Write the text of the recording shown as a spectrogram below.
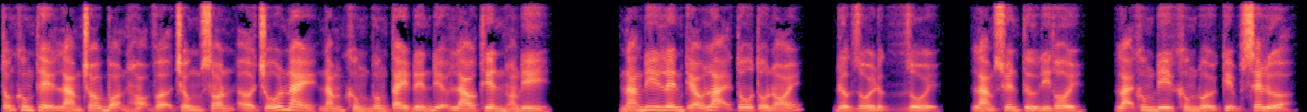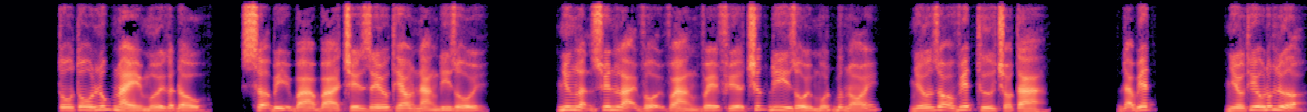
tổng không thể làm cho bọn họ vợ chồng son ở chỗ này nắm không buông tay đến địa lao thiên hoang đi. Nàng đi lên kéo lại tô tô nói, được rồi được rồi, làm xuyên tử đi thôi, lại không đi không đuổi kịp xe lửa. Tô tô lúc này mới gật đầu, sợ bị bà bà chế rêu theo nàng đi rồi. Nhưng lận xuyên lại vội vàng về phía trước đi rồi một bước nói, nhớ rõ viết thư cho ta. Đã biết. Nhiều thiêu đốt lửa,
